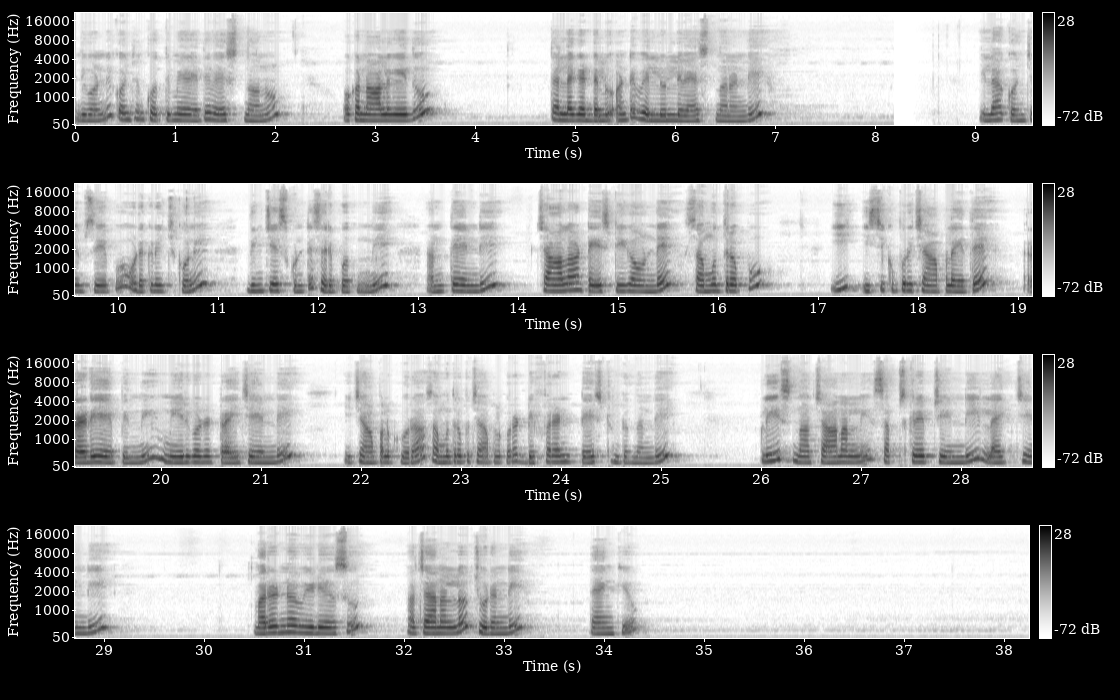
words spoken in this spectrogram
ఇదిగోండి కొంచెం కొత్తిమీర అయితే వేస్తున్నాను. ఒక నాలుగైదు తెల్లగడ్డలు అంటే వెల్లుల్లి వేస్తున్నానండి. ఇలా కొంచెం సేపు ఉడకనిచ్చుకొని దించేసుకుంటే సరిపోతుంది. అంతే అండి. చాలా టేస్టీగా ఉండే సముద్రపు ఈ ఇసుకపురి చేపలైతే రెడీ అయిపోయింది. మీరు కూడా ట్రై చేయండి. ఈ చేపల కూర సముద్రపు చేపల కూర డిఫరెంట్ టేస్ట్ ఉంటుందండి. ప్లీజ్ నా ఛానల్ని సబ్స్క్రైబ్ చేయండి లైక్ చేయండి. మరెన్నో వీడియోస్ నా ఛానల్లో చూడండి. Thank you.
